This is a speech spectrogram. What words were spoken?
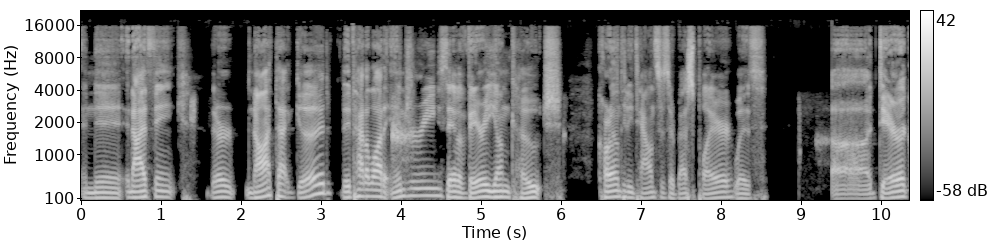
and then, and I think they're not that good. They've had a lot of injuries. They have a very young coach. Karl-Anthony Towns is their best player with uh Derrick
